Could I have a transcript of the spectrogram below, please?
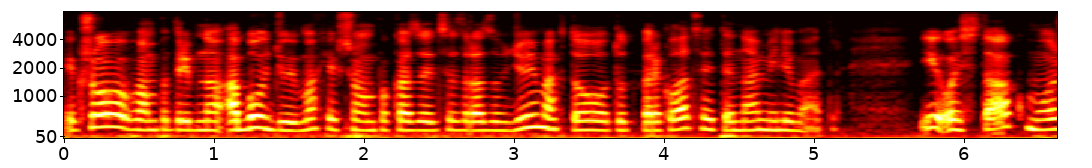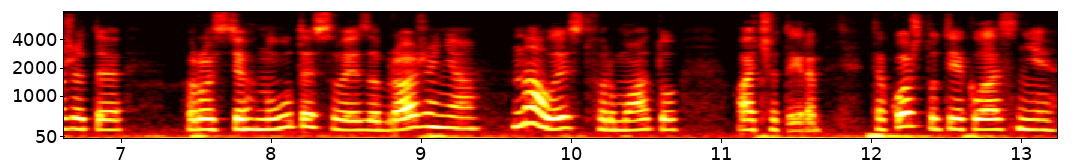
Якщо вам потрібно, або в дюймах, якщо вам показується зразу в дюймах, то тут переклацуєте на міліметри. І ось так можете розтягнути своє зображення на лист формату А4. Також тут є класні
